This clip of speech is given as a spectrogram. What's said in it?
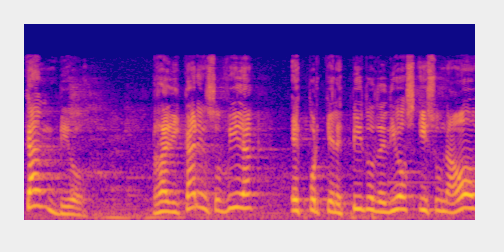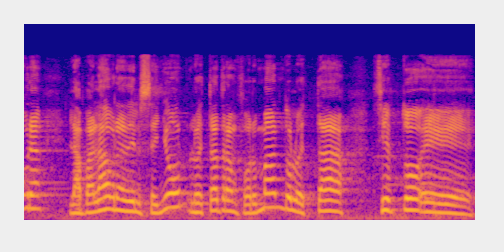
cambio radical en sus vidas, es porque el Espíritu de Dios hizo una obra, la palabra del Señor lo está transformando, lo está, ¿cierto?, eh,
